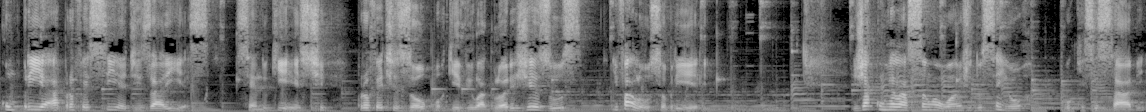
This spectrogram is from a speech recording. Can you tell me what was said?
cumpria a profecia de Isaías, sendo que este profetizou porque viu a glória de Jesus e falou sobre ele. Já com relação ao anjo do Senhor, o que se sabe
